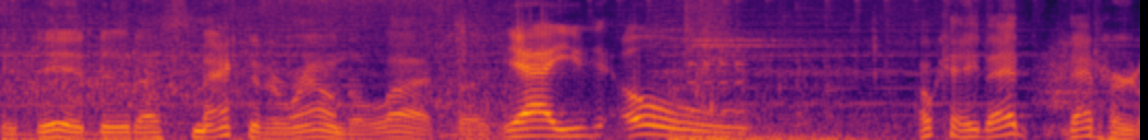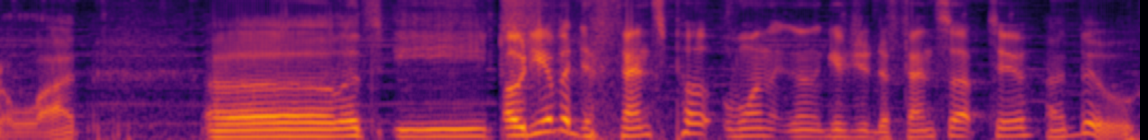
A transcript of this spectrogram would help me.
It did, dude. I smacked it around a lot, but Yeah. You. Oh. okay, that that hurt a lot. Uh, let's eat. Oh, do you have a defense po- one that gives you defense up too? I do.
